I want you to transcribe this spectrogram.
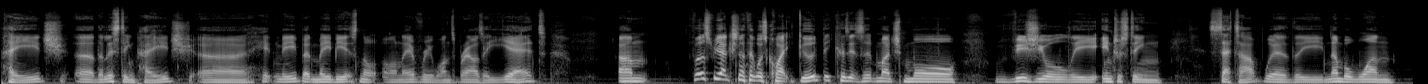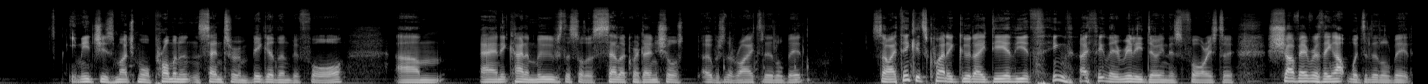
page, uh, the listing page, uh, hit me, but maybe it's not on everyone's browser yet. Um, first reaction I think was quite good because it's a much more visually interesting setup where the number one image is much more prominent and center and bigger than before. Um, and it kind of moves the sort of seller credentials over to the right a little bit. So I think it's quite a good idea. The thing that I think they're really doing this for is to shove everything upwards a little bit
